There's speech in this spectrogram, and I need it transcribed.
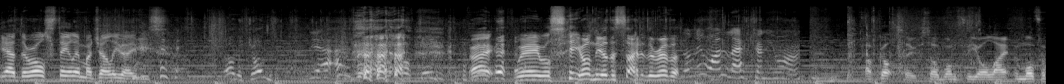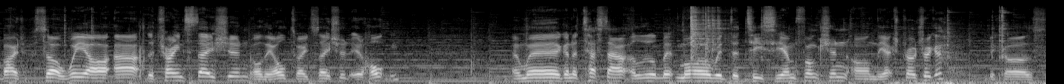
Yeah, they're all stealing my jelly babies. Oh, the Johns. Yeah. right, we will see you on the other side of the river. There's only one left, only one. I've got two, so one for your light and one for mine. So we are at the train station, or the old train station in Holton, and we're going to test out a little bit more with the TCM function on the X Pro trigger, because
